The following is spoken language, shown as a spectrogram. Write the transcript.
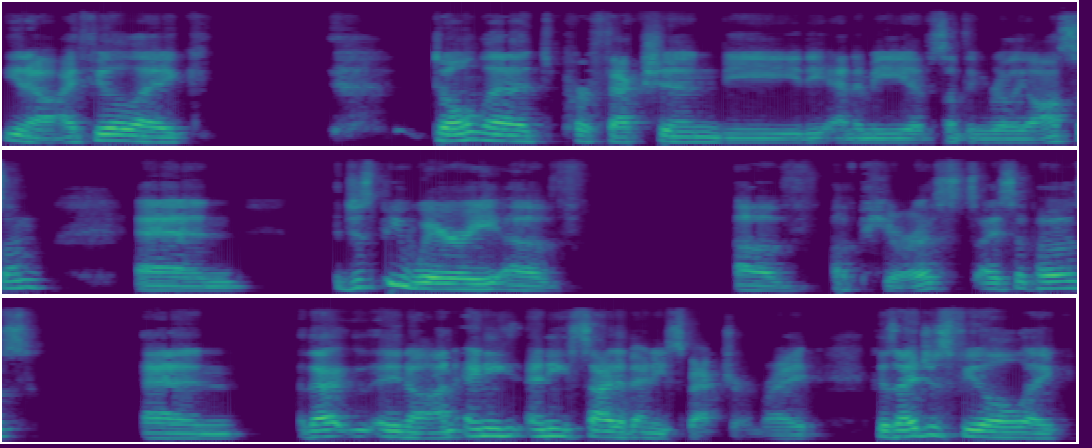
you know, I feel like don't let perfection be the enemy of something really awesome. And just be wary of of of purists, I suppose. And that you know on any any side of any spectrum right because i just feel like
